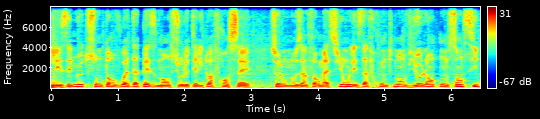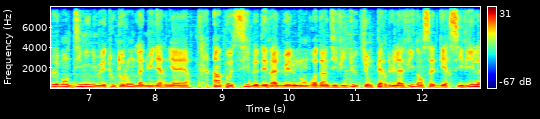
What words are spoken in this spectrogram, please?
Les émeutes sont en voie d'apaisement sur le territoire français. Selon nos informations, les affrontements violents ont sensiblement diminué tout au long de la nuit dernière. Impossible d'évaluer le nombre d'individus qui ont perdu la vie dans cette guerre civile,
